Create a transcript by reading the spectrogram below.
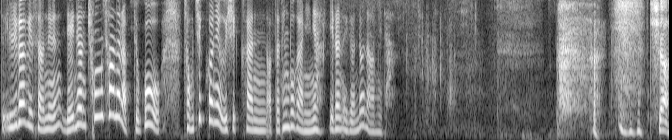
또 일각에서는 내년 총선을 앞두고 정치권을 의식한 어떤 행보가 아니냐 이런 의견도 나옵니다. 자,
